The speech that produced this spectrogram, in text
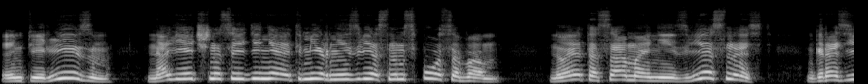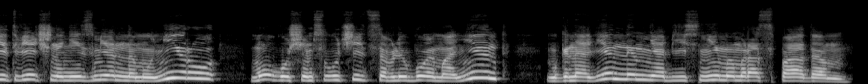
Эмпиризм навечно соединяет мир неизвестным способом, но эта самая неизвестность грозит вечно неизменному миру, могущим случиться в любой момент, мгновенным необъяснимым распадом.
